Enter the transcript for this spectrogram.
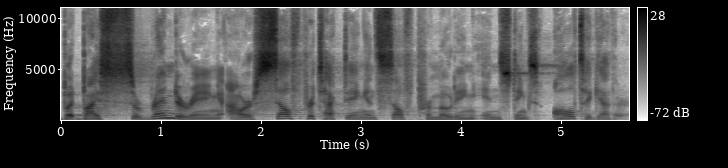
but by surrendering our self protecting and self promoting instincts altogether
